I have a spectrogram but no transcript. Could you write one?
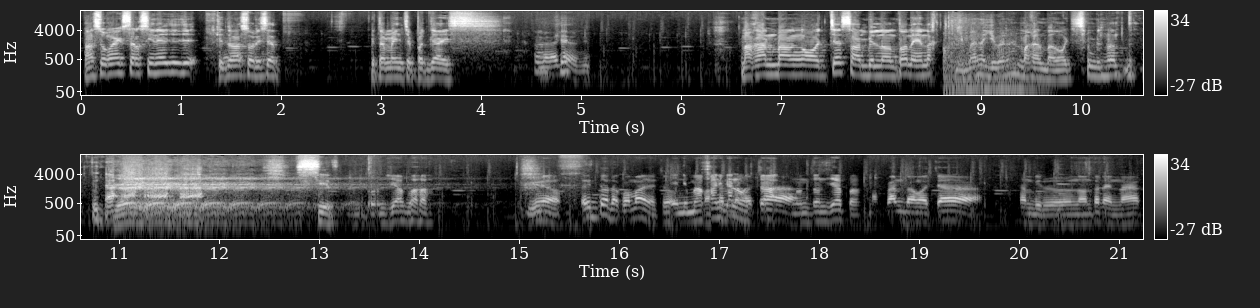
Langsung ekstrak sini aja, Je. Kita langsung reset. Kita main cepet, guys. Bener aja. Makan Bang Oces sambil nonton enak. Gimana gimana? Makan Bang Oces sambil nonton. Sip. Nonton siapa? Iya. Eh itu ada komanya, Cok. Yang dimakan kan Bang Oca. Nonton siapa? Makan Bang Oca sambil nonton enak.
